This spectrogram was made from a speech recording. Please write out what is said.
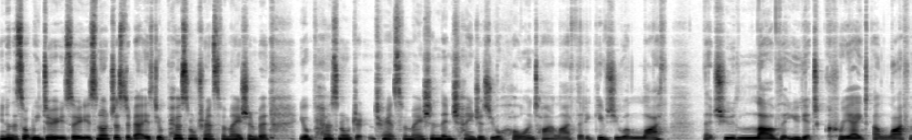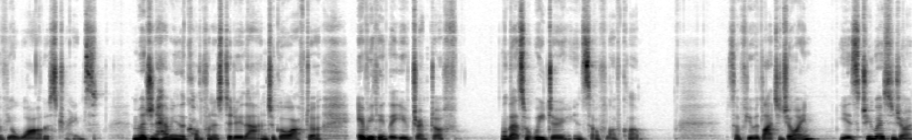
you know, that's what we do. So it's not just about it's your personal transformation, but your personal transformation then changes your whole entire life. That it gives you a life that you love, that you get to create a life of your wildest dreams. Imagine having the confidence to do that and to go after everything that you've dreamt of. Well, that's what we do in Self Love Club. So if you would like to join, here's two ways to join.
